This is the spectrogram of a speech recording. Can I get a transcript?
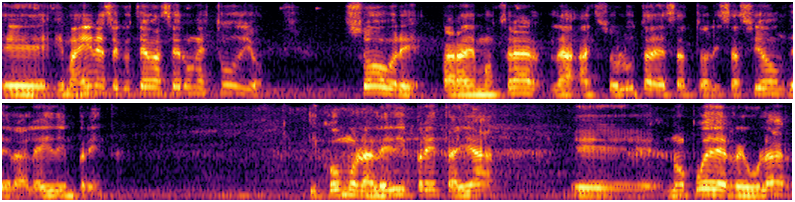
eh, imagínense que usted va a hacer un estudio sobre, para demostrar la absoluta desactualización de la ley de imprenta. Y cómo la ley de imprenta ya eh, no puede regular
